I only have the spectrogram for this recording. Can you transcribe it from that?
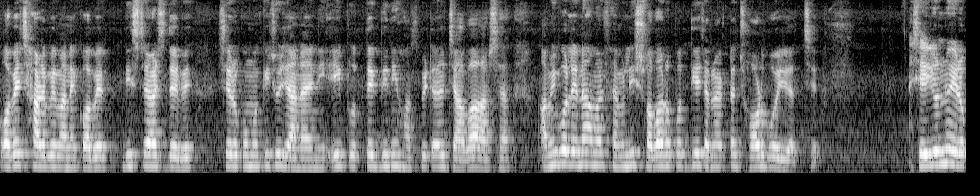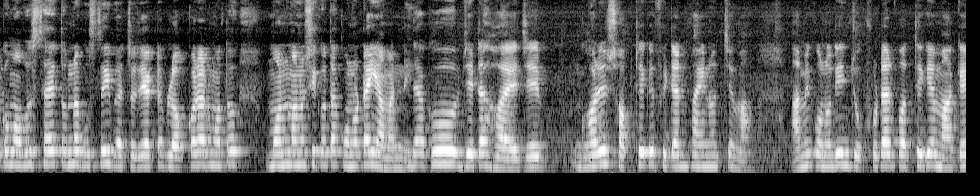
কবে ছাড়বে মানে কবে ডিসচার্জ দেবে? সেরকমও কিছু জানায়নি। এই প্রত্যেক দিনই হসপিটাল যাওয়া, আসা। আমি বলে না, আমার ফ্যামিলির সবার ওপর দিয়ে যেন একটা ঝড় বয়ে যাচ্ছে। সেই জন্য এরকম অবস্থায় তোমরা বুঝতেই পারছ যে একটা ব্লগ করার মতো মন মানসিকতা কোনোটাই আমার নেই। দেখো, যেটা হয় যে ঘরের সব থেকে ফিট অ্যান্ড ফাইন হচ্ছে মা। আমি কোনো দিন চোখ ফোটার পর থেকে মাকে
